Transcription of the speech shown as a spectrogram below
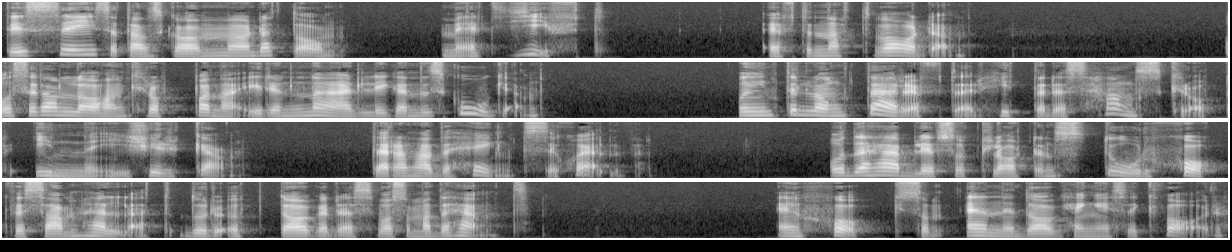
Det sägs att han ska ha mördat dem med ett gift efter nattvarden och sedan la han kropparna i den närliggande skogen. Och inte långt därefter hittades hans kropp inne i kyrkan där han hade hängt sig själv. Och det här blev såklart en stor chock för samhället då det uppdagades vad som hade hänt. En chock som än idag hänger sig kvar.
